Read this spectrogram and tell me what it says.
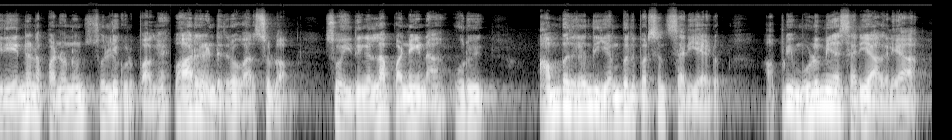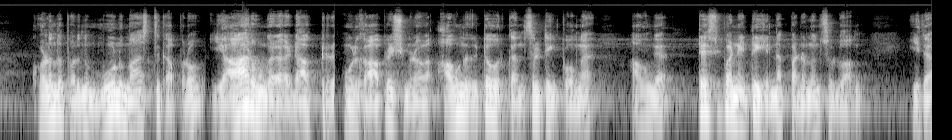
இது என்னென்ன பண்ணணும்னு சொல்லி கொடுப்பாங்க. வாரம் ரெண்டு தடவை வர சொல்லுவாங்க. ஸோ இதுங்கெல்லாம் பண்ணிங்கன்னா ஒரு ஐம்பதுலேருந்து எண்பது பர்சன்ட் சரியாயிடும். அப்படி முழுமையாக சரியாகலையா? குழந்தை பிறந்து மூணு மாதத்துக்கு அப்புறம் யார் உங்கள் டாக்டர் உங்களுக்கு ஆப்ரேஷன் பண்ணுவாங்க? அவங்கக்கிட்ட ஒரு கன்சல்டிங் போங்க. அவங்க டெஸ்ட் பண்ணிவிட்டு என்ன பண்ணணும்னு சொல்லுவாங்க. இதை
